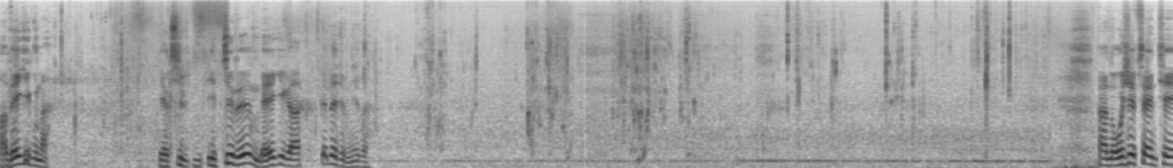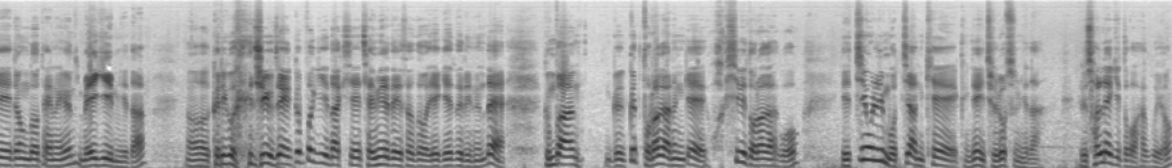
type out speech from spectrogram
아 메기구나. 역시 입질은 메기가 끝내줍니다. 한 50cm 정도 되는 메기입니다. 어 그리고 지금 제가 끝보기 낚시의 재미에 대해서도 얘기해 드리는데 금방 그 끝 돌아가는 게 확실히 돌아가고 찌올림 못지않게 굉장히 즐겁습니다 그리고 설레기도 하고요.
